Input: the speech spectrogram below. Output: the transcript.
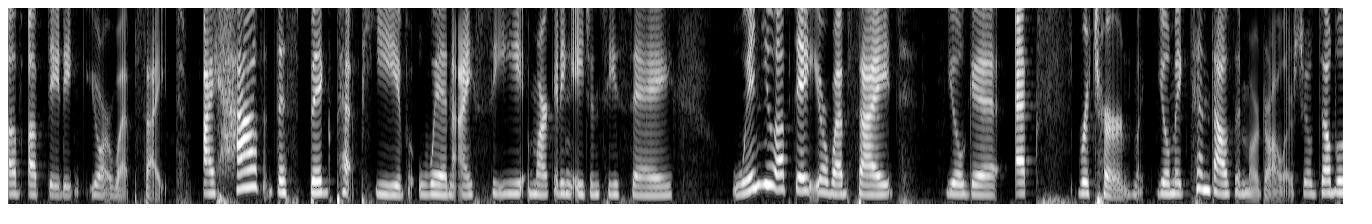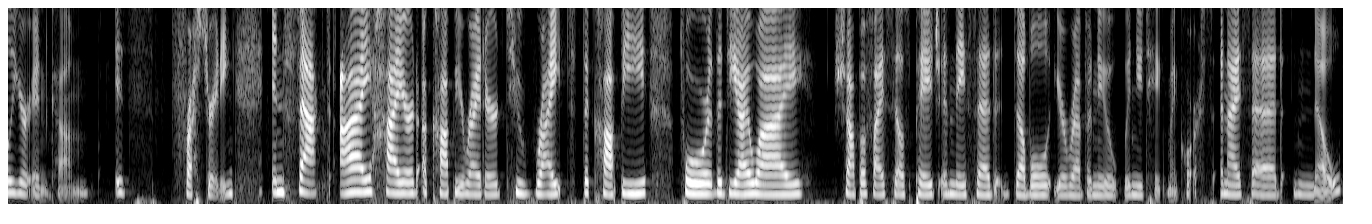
of updating your website. I have this big pet peeve when I see marketing agencies say, when you update your website, you'll get X return. Like you'll make 10,000 more dollars, you'll double your income. It's frustrating. In fact, I hired a copywriter to write the copy for the DIY Shopify sales page, and they said, double your revenue when you take my course. And I said, no,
